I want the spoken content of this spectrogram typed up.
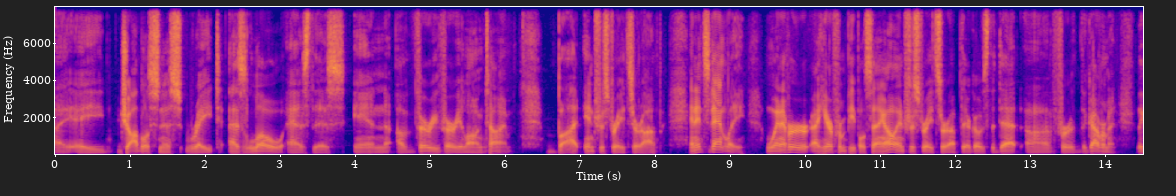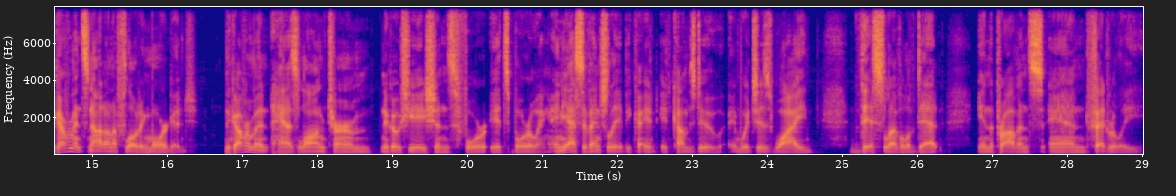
a, joblessness rate as low as this in a very, very long time. But interest rates are up. And incidentally, whenever I hear from people saying, oh, interest rates are up, there goes the debt uh, for the government, the government's not on a floating mortgage. The government has long term negotiations for its borrowing. And yes, eventually it, beca- it, it comes due, which is why this level of debt in the province and federally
